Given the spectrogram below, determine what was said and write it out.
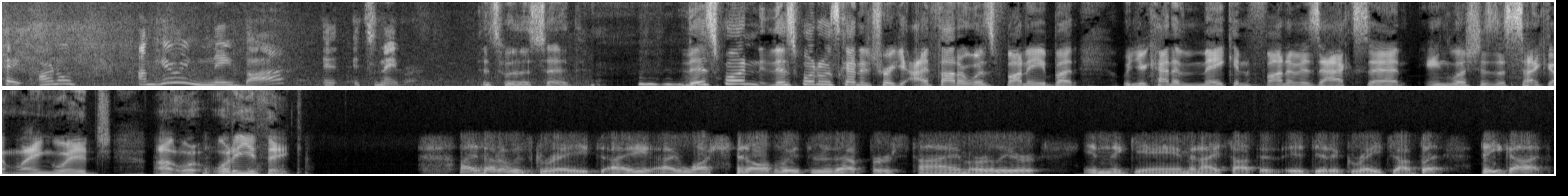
Hey, Arnold, I'm hearing neighbor. It's neighbor. That's what I said. this one this one was kind of tricky. I thought it was funny, but when you're kind of making fun of his accent, English is a second language. Uh, what, what do you think? I thought it was great. I, I watched it all the way through that first time earlier in the game, and I thought that it did a great job. But they got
